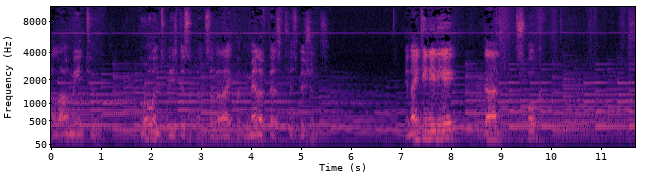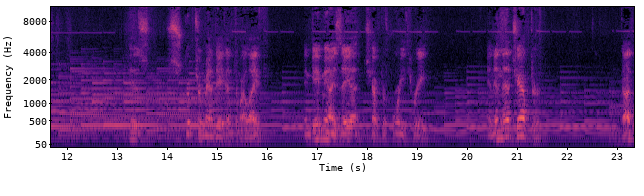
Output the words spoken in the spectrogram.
allowed me to grow into these disciplines so that I could manifest His visions. In 1988, God spoke His scripture mandate into my life and gave me Isaiah chapter 43. And in that chapter, God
